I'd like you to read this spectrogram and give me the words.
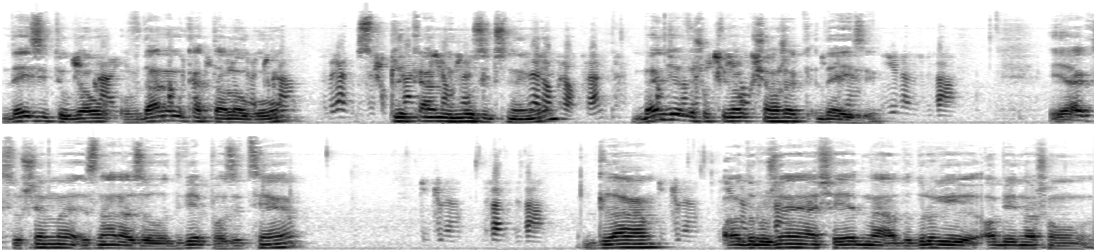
Daisy to Go w danym katalogu z plikami muzycznymi będzie wyszukiwał książek Daisy. 1 z 2. Jak słyszymy, znalazł dwie pozycje. 2 z 2. Dla odróżnienia się jedna od drugiej, obie noszą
